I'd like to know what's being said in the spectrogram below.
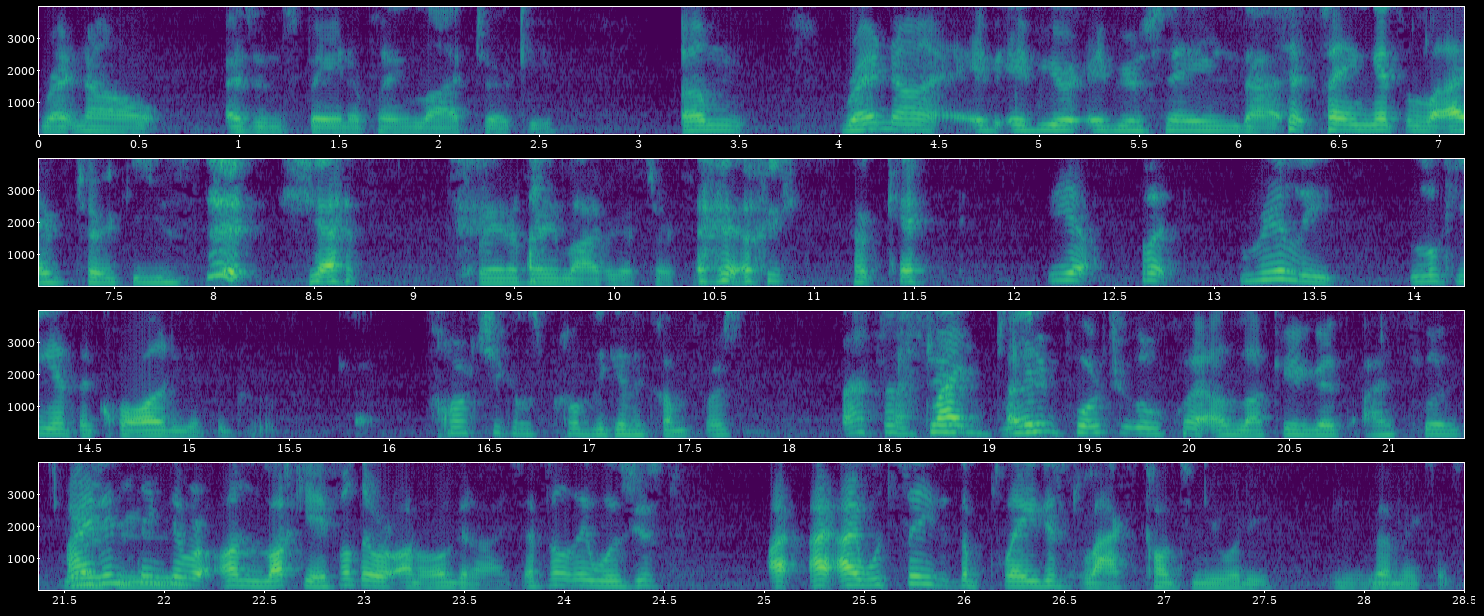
right now, as in Spain, are playing live Turkey. Um, right now, if, if you're if you're saying that playing against live turkeys. yes. Spain are playing live against Turkey, okay. Yeah, but really, looking at the quality of the group, Portugal's probably going to come first. That's a I slight think, I think Portugal quite unlucky against Iceland. I didn't think they were unlucky. I felt they were unorganized. I felt it was just. I, I, I would say that the play just lacked continuity. If that makes sense.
